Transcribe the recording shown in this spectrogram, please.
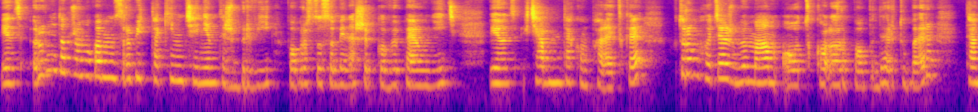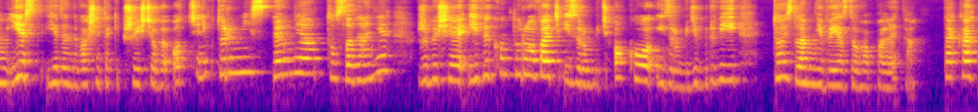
więc równie dobrze mogłabym zrobić takim cieniem też brwi, po prostu sobie na szybko wypełnić, więc chciałabym taką paletkę, którą chociażby mam od Colourpop Dare to Bear. Tam jest jeden właśnie taki przejściowy odcień, który mi spełnia to zadanie, żeby się i wykonturować, i zrobić oko, i zrobić brwi. To jest dla mnie wyjazdowa paleta. Taka,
